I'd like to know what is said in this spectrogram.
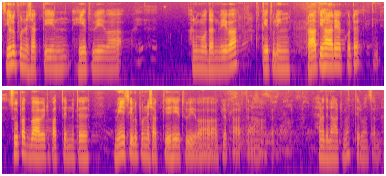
සියලු පුුණ ශක්තිීන් හේතුවේවා අනුමෝදන් වේවා. ඒ තුළින් ප්‍රාතිහාරයක් කොට සූපත් භාවයට පත්වෙන්නට මේ සියලු පුුණ ශක්තිය හේතුවේවා කියල ප්‍රාර්ථනා කරන හැම දෙනාටම තෙරුවන් සරන්න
